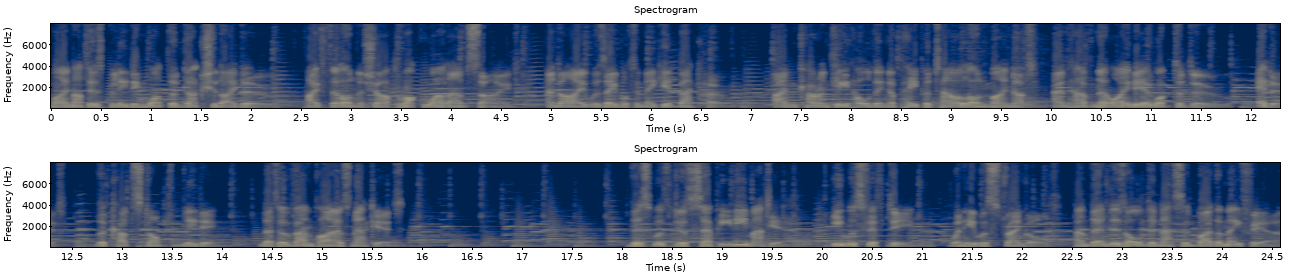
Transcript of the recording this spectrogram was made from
My nut is bleeding what the duck should I do? I fell on a sharp rock while outside. And I was able to make it back home. I'm currently holding a paper towel on my nut and have no idea what to do. Edit. The cut stopped bleeding. Let a vampire snack it. This was Giuseppe Di Matteo. He was 15 when he was strangled and then dissolved in acid by the Mafia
